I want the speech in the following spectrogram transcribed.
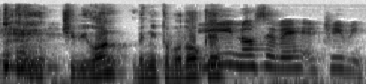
sí. Chivigón, Benito Bodoque. Y no se ve el chibi.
